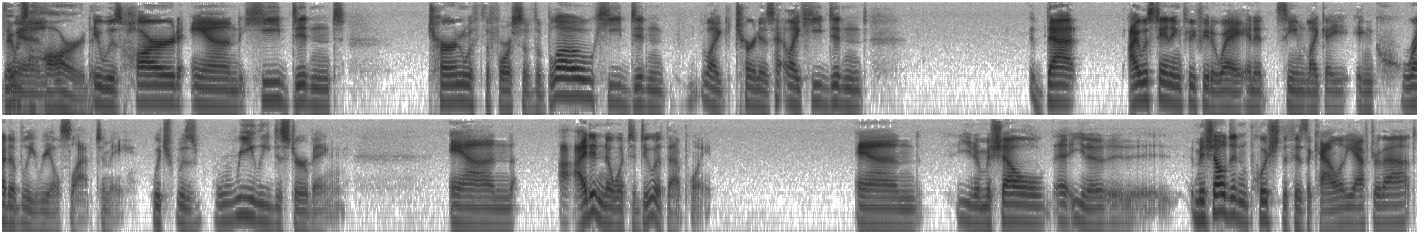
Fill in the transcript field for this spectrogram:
It was hard. It was hard, and he didn't turn with the force of the blow. He didn't like turn his head. Like he didn't. That I was standing three feet away, and it seemed like a incredibly real slap to me, which was really disturbing. And I didn't know what to do at that point. And you know, Michelle, uh, you know, uh, Michelle didn't push the physicality after that.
